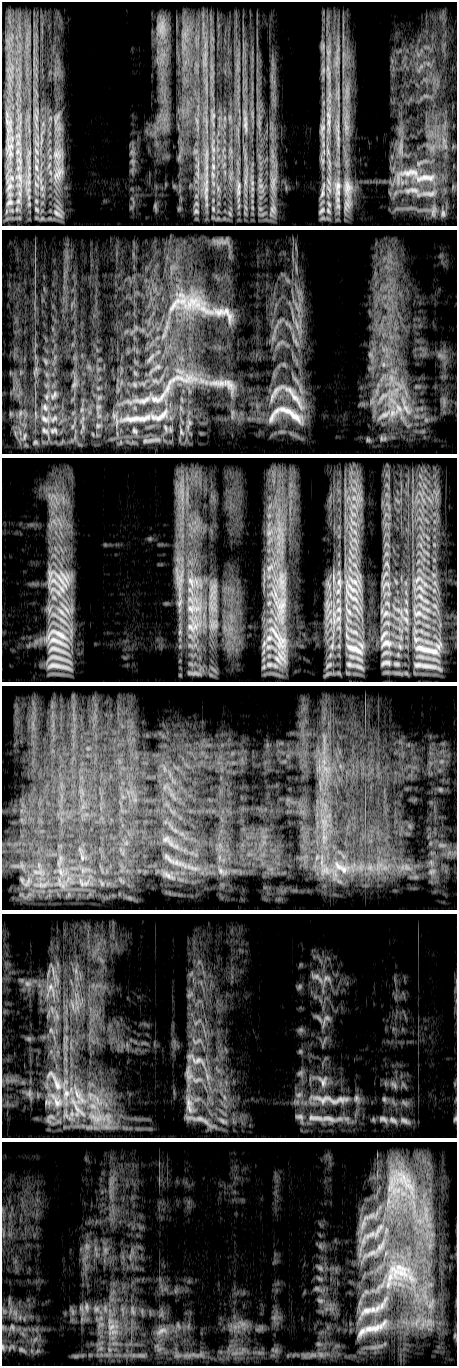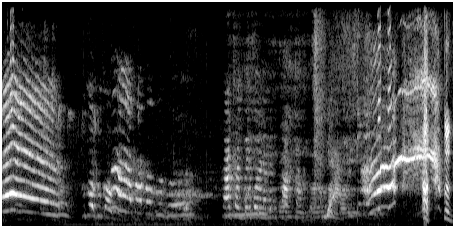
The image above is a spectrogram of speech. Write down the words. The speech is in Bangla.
যা যা খাঁচা ঢুকি দে। এ খাঁচা ঢুকি দে খাঁচা খাঁচা ওই দেখ। ওই দেখ খাঁচা। ও কি করবে বুঝতেই পারছে না। আমি একটু দেখি তোমার ছোড়াকে এ সৃষ্টি কোথায় যাস? মুরগি চোর এ মুরগি চোর। ঢুকাও ঢুকাও থাক থাক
